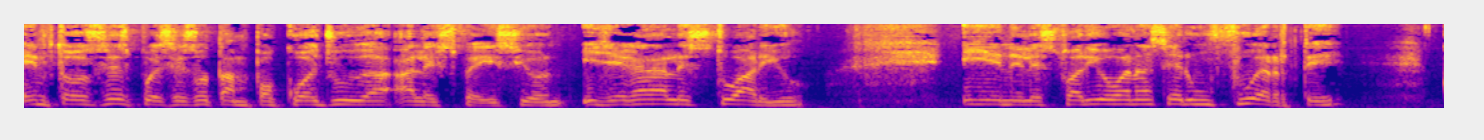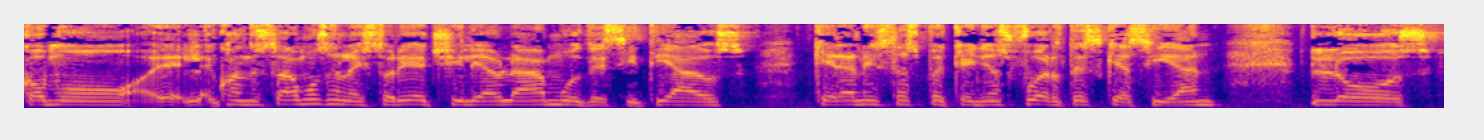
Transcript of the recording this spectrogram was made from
entonces, pues eso tampoco ayuda a la expedición y llegan al estuario y en el estuario van a ser un fuerte como eh, cuando estábamos en la historia de Chile hablábamos de sitiados, que eran estas pequeñas fuertes que hacían los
